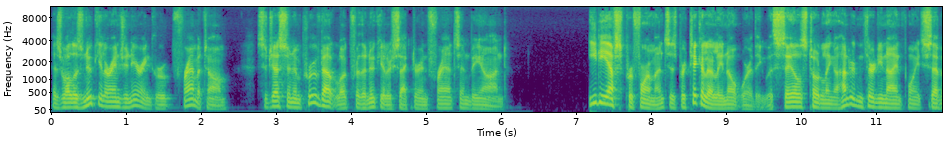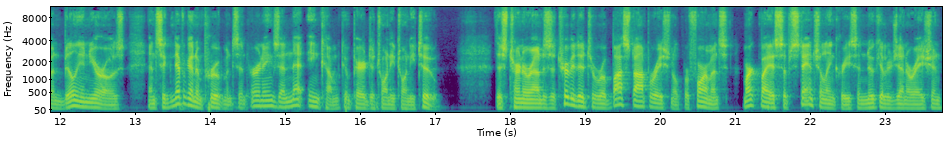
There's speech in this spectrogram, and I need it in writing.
as well as nuclear engineering group Framatome, suggest an improved outlook for the nuclear sector in France and beyond. EDF's performance is particularly noteworthy, with sales totaling 139.7 billion euros and significant improvements in earnings and net income compared to 2022. This turnaround is attributed to robust operational performance, marked by a substantial increase in nuclear generation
